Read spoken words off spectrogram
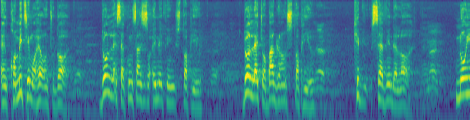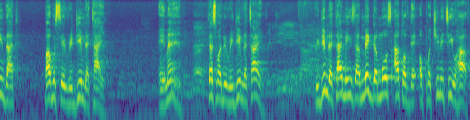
And commit him or her unto God. Don't let circumstances or anything stop you. Don't let your background stop you. Keep serving the Lord. Knowing that Bible says redeem the time. Amen. That's Tell somebody redeem the time. Redeem the time means that make the most out of the opportunity you have.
